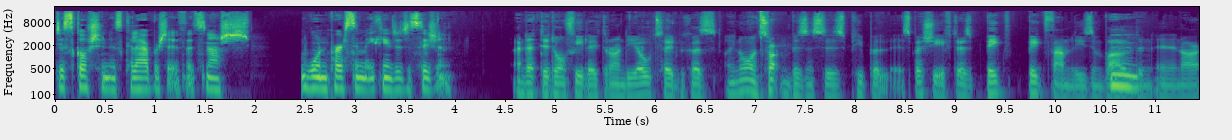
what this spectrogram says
discussion is collaborative. It's not one person making the decision. and that they don't feel like they're on the outside because I know in certain businesses, people, especially if there's big big families involved Mm. in in an,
